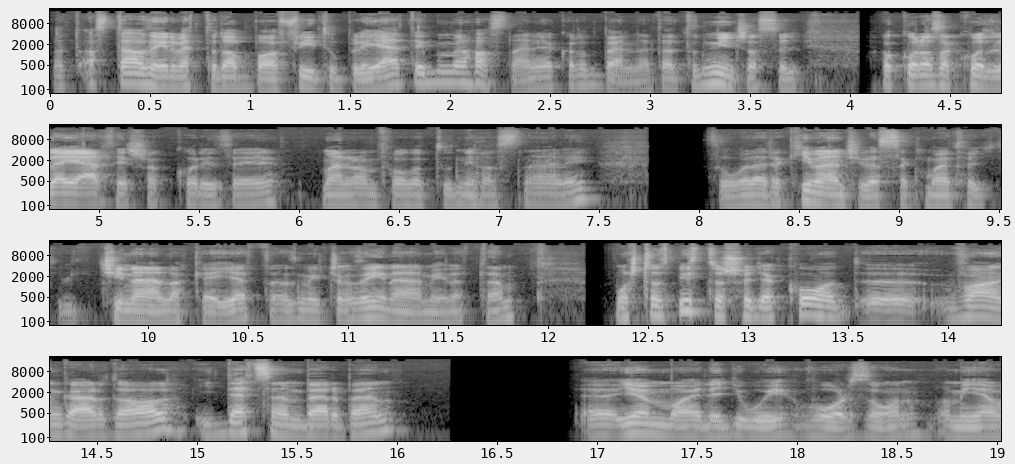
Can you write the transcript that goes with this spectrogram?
Hát azt te azért vetted abba a free-to-play játékban, mert használni akarod benne. Tehát nincs az, hogy akkor az a kód lejárt, és akkor izé már nem fogod tudni használni. Szóval erre kíváncsi leszek majd, hogy csinálnak-e ilyet, ez még csak az én elméletem. Most az biztos, hogy a kód Vanguard-dal így decemberben jön majd egy új Warzone, ami ilyen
